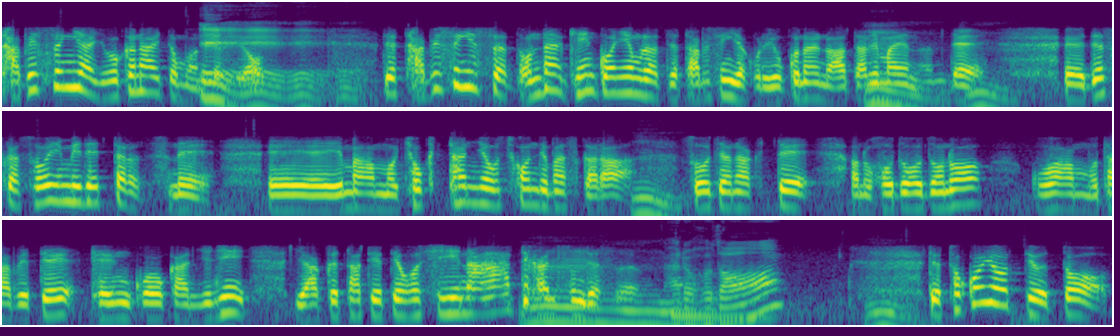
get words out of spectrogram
食べ過ぎは良くないと思うんですよ。ええで食べ過ぎってどんなに健康にものだって食べ過ぎはこれ良くないのは当たり前なんで、えーですからそういう意味で言ったらですね、えー今はもう極端に落ち込んでますから、そうじゃなくてあのほどほどのご飯も食べて健康管理に役立ててほしいなって感じするんです。うんなるほど。で常世っていうと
